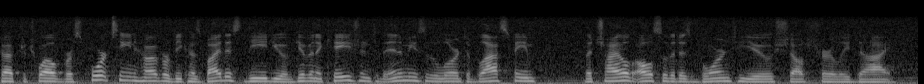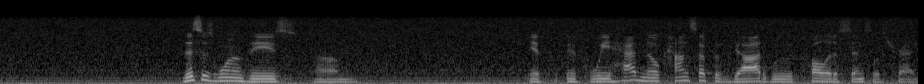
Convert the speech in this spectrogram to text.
chapter 12, verse 14. However, because by this deed you have given occasion to the enemies of the Lord to blaspheme, the child also that is born to you shall surely die. This is one of these. Um, if, if we had no concept of God, we would call it a senseless tragedy.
